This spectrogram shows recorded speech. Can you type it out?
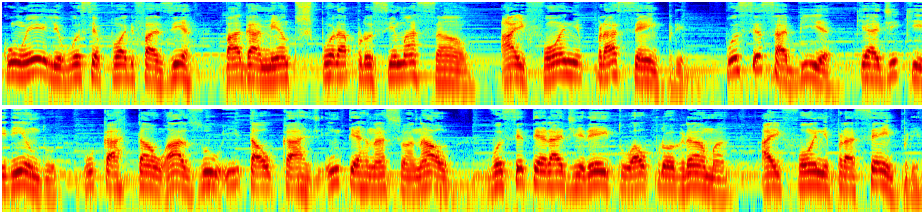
Com ele você pode fazer pagamentos por aproximação. iPhone para sempre. Você sabia que adquirindo o cartão azul Itaú Card Internacional, você terá direito ao programa iPhone para sempre?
